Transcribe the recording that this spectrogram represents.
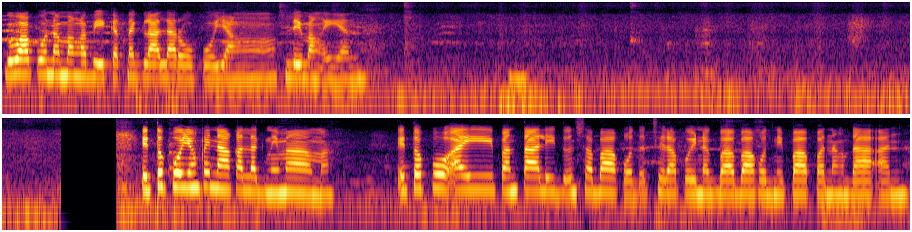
gawa po ng mga biikat naglalaro po yung limang iyan. Ito po yung kinakalag ni mama. Ito po ay pantali doon sa bakod at sila po yung nagbabakod ni papa ng daan.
